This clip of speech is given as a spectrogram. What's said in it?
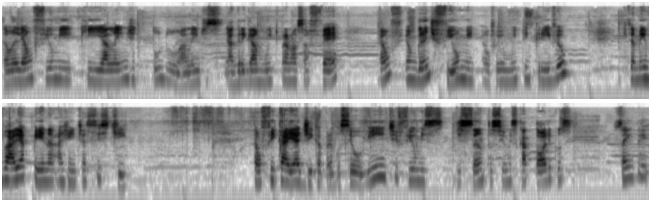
Então ele é um filme que, além de tudo, além de agregar muito para nossa fé, é um, é um grande filme, é um filme muito incrível, que também vale a pena a gente assistir. Então fica aí a dica para você ouvinte, filmes de santos, filmes católicos sempre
